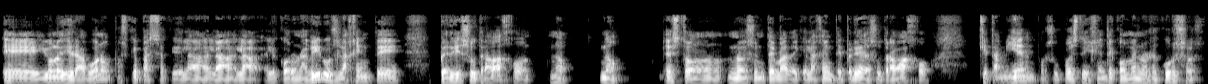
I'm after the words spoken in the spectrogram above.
Eh, y uno dirá, bueno, pues ¿qué pasa? ¿Que el coronavirus, la gente perdió su trabajo? No, no. Esto no es un tema de que la gente perdiera su trabajo, que también, por supuesto, hay gente con menos recursos.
